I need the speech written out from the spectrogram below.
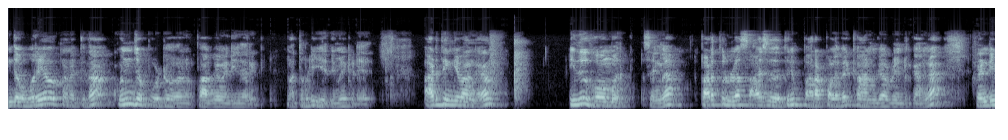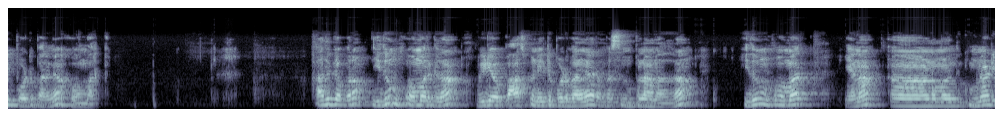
இந்த ஒரே ஒரு கணக்கு தான் கொஞ்சம் போட்டு பார்க்க வேண்டியதாக இருக்குது மற்றபடி எதுவுமே கிடையாது. அடுத்து இங்கே வாங்க. இது ஹோம்ஒர்க் சரிங்களா? படத்தில் உள்ள சாய் சுதத்தின் பரப்பளவை காண்க அப்படின்னு இருக்காங்க. ரெண்டையும் போட்டு பாருங்கள் ஹோம்ஒர்க் அதுக்கப்புறம் இதுவும் ஹோம்ஒர்க் தான். வீடியோ பாஸ் பண்ணிட்டு போட்டு பாருங்க ரொம்ப சிம்பிளானது தான் இதுவும் ஹோம்ஒர்க் ஏன்னா நம்ம இதுக்கு முன்னாடி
